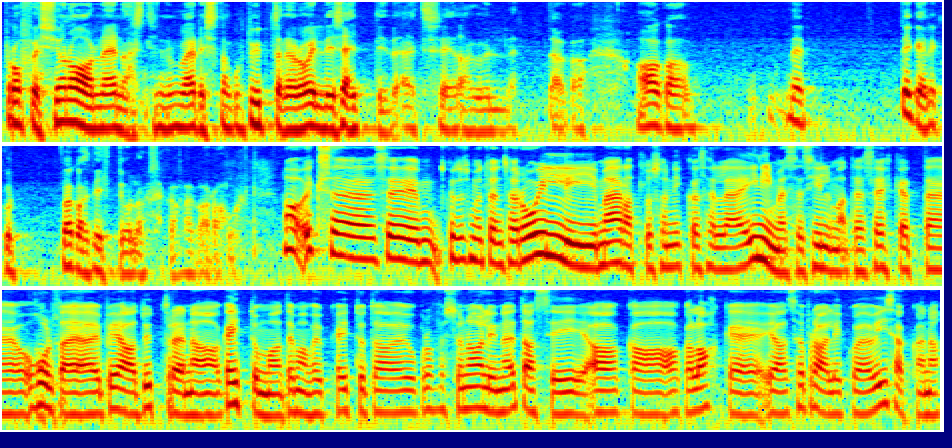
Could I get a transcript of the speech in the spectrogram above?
professionaalne ennast päris nagu tütre rolli sättida, et seda küll, et aga, aga need tegelikult väga tihti ollakse ka väga rahul. no eks see, see, kuidas ma ütlen, see rolli määratlus on ikka selle inimese silmades ehk et äh, hooldaja ei pea tütrena käituma, tema võib käituda ju professionaalina edasi, aga, aga lahke ja sõbraliku ja viisakana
